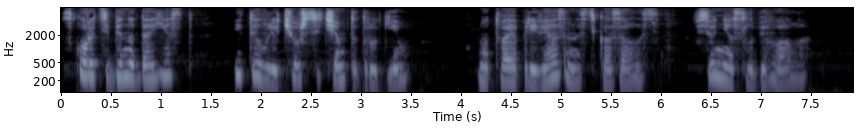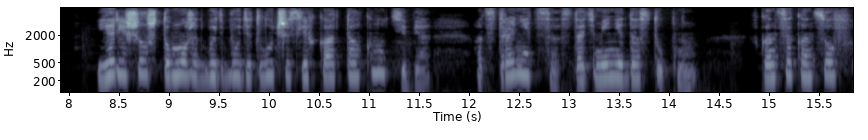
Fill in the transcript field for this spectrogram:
Скоро тебе надоест, и ты увлечешься чем-то другим. Но твоя привязанность, казалось, все не ослабевала. Я решил, что, может быть, будет лучше слегка оттолкнуть тебя, отстраниться, стать менее доступным – конце концов,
